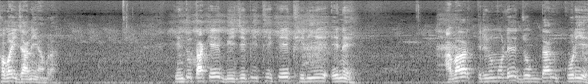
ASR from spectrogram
সবাই জানি আমরা। কিন্তু তাকে বিজেপি থেকে ফিরিয়ে এনে আবার তৃণমূলে যোগদান করিয়ে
